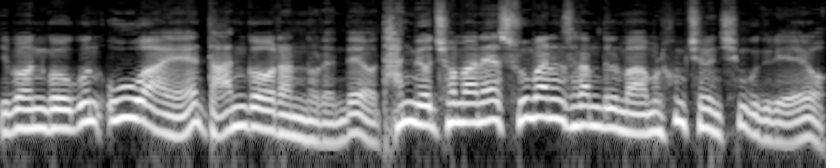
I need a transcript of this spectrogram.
이번 곡은 우아의 단거란 노래인데요. 단 몇 초 만에 수많은 사람들 마음을 훔치는 친구들이에요.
